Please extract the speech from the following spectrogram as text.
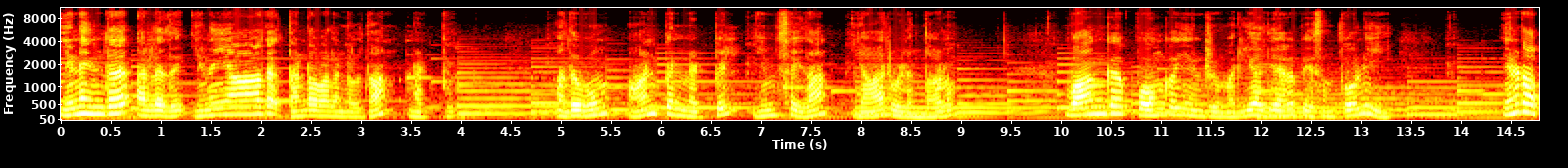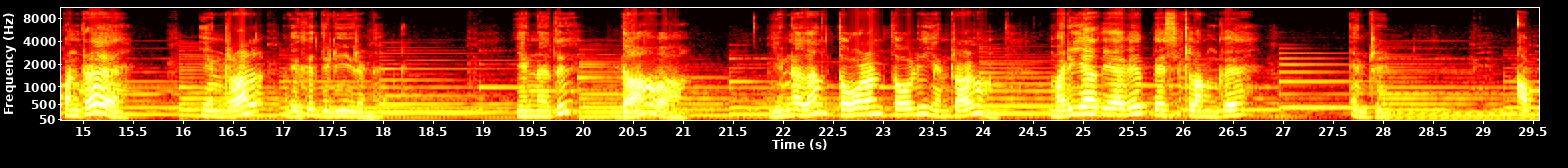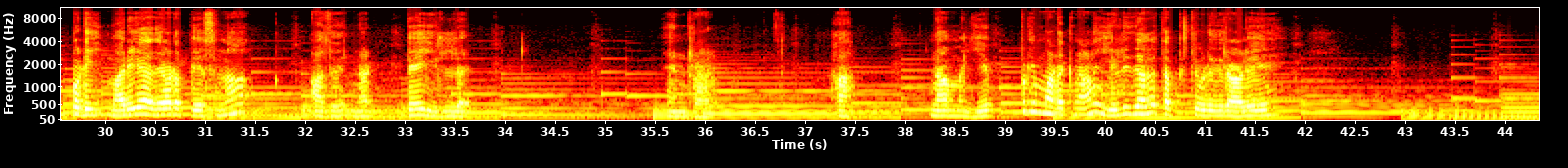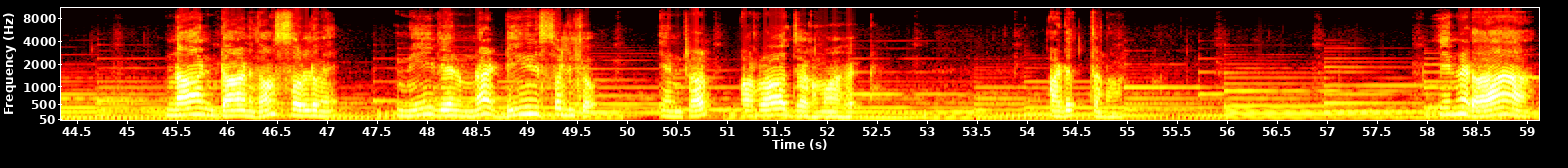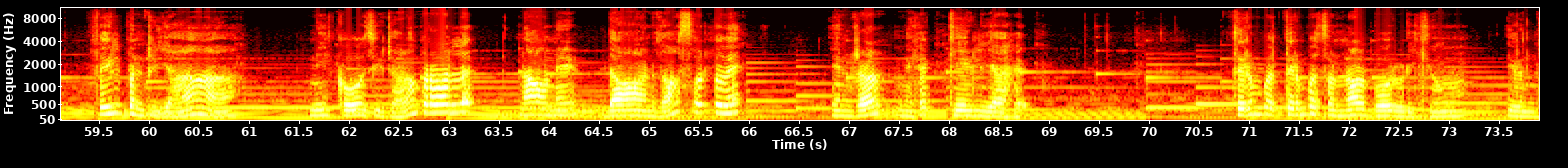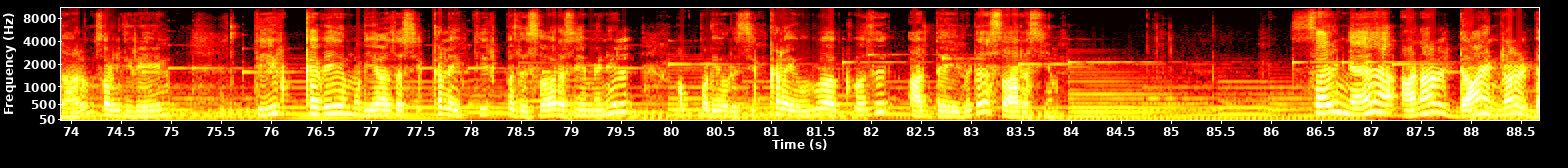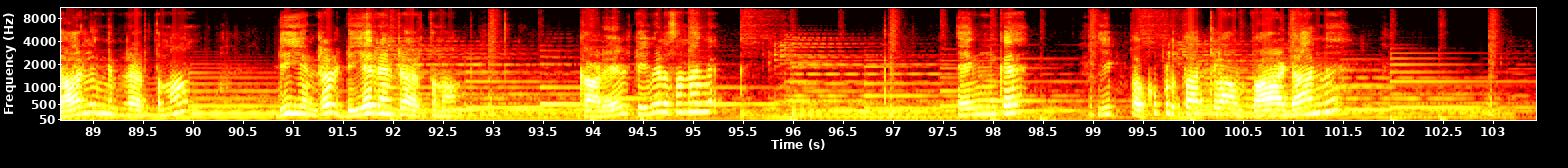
இணைந்த அல்லது இணையாத தண்டவாளங்கள் தான் நட்பு. அதுவும் ஆண் பெண் நட்பில் இம்சைதான் யார் விழுந்தாலும். வாங்க போங்க என்று மரியாதையாக பேசும் தோழி என்னடா பண்ற? என்றால் வெகு திடீரென. என்னது டாவா? என்னதான் தோழன் தோழி என்றாலும் மரியாதையாகவே பேசிக்கலாம்ங்க என்றேன். அப்படி மரியாதையோட பேசுனா அது நட்பே இல்லை என்றாள். ஹா நாம் எப்படி மடக்கினாலும் எளிதாக தப்பித்து விடுகிறாளே. நான் டான்னு தான் சொல்லுவேன். நீ வேணும்னா டீன்னு சொல்லிக்கோ என்றால் அராஜகமாக. அடுத்த நாள். என்னடா? ஃபீல் பண்ணுறியா நீ கோச்சிக்கிட்டாலும் பரவாயில்ல. நான் உன்னை டான்னு தான் சொல்லுவேன் என்றால் மிக கேலியாக. திரும்ப திரும்ப சொன்னால் போர் அடிக்கும் இருந்தாலும் சொல்கிறேன். தீர்க்கவே முடியாத சிக்கலை தீர்ப்பது சுவாரஸ்யமெனில் அப்படி ஒரு சிக்கலை உருவாக்குவது அதை விட சுவாரஸ்யம். சரிங்க. ஆனால் டா என்றால் டார்லிங் என்ற அர்த்தமா? டி என்றால் டியர் என்ற அர்த்தமா? காலையில் டிவியில் சொன்னாங்க. எங்க? இப்ப கூப்பிட்டு பார்க்கலாம். வாடான்னு.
